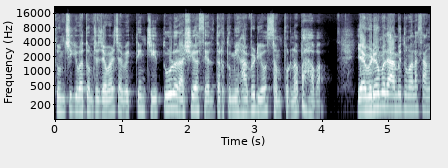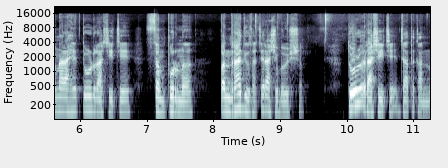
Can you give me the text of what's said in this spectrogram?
तुमची किंवा तुमच्या जवळच्या व्यक्तींची तूळ राशी असेल तर तुम्ही हा व्हिडिओ संपूर्ण पाहावा. या व्हिडिओमध्ये आम्ही तुम्हाला सांगणार आहे तूळ राशीचे संपूर्ण पंधरा दिवसाचे राशी भविष्य. तूळ राशीचे जातकांनो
